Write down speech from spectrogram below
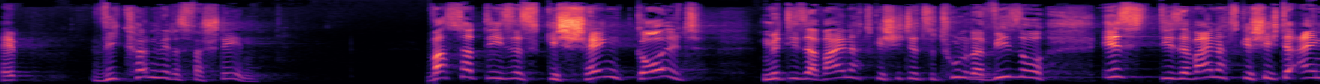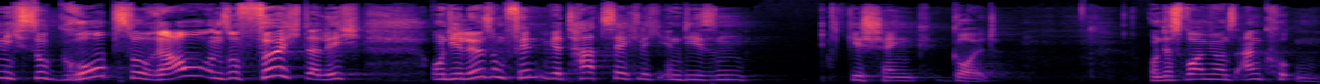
Hey, wie können wir das verstehen? Was hat dieses Geschenk Gold mit dieser Weihnachtsgeschichte zu tun? Oder wieso ist diese Weihnachtsgeschichte eigentlich so grob, so rau und so fürchterlich? Und die Lösung finden wir tatsächlich in diesem Geschenk Gold. Und das wollen wir uns angucken.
